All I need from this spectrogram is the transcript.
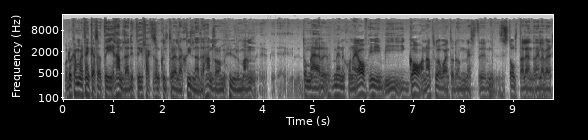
Och då kan man tänka sig att det handlar lite faktiskt om kulturella skillnader. Det handlar om hur man... De här människorna i, i, i Ghana tror jag var ett av de mest eh, stolta länderna i hela världen.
